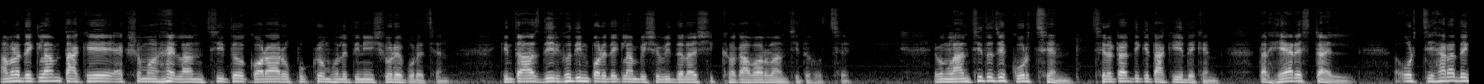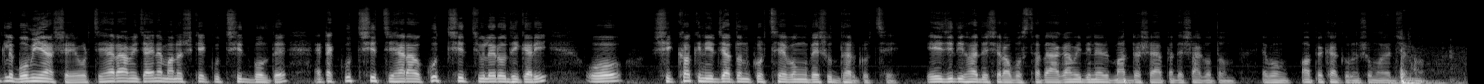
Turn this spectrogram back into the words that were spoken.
আমরা দেখলাম তাকে একসময় লাঞ্ছিত করার উপক্রম হলে তিনি সরে পড়েছেন। কিন্তু আজ দীর্ঘদিন পরে দেখলাম বিশ্ববিদ্যালয়ের শিক্ষক আবারও লাঞ্ছিত হচ্ছে। এবং লাঞ্ছিত যে করছেন, ছেলেটার দিকে তাকিয়ে দেখেন, তার হেয়ার স্টাইল ওর চেহারা দেখলে বমি আসে। ওর চেহারা, আমি চাই না মানুষকে কুৎসিত বলতে। একটা কুৎসিত চেহারা ও কুৎসিত চুলের অধিকারী ও শিক্ষককে নির্যাতন করছে এবং দেশ উদ্ধার করছে। এই যদি হয় দেশের অবস্থাতে আগামী দিনের মাদ্রাসায় আপনাদের স্বাগতম এবং অপেক্ষা করুন সময়ের জন্য।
